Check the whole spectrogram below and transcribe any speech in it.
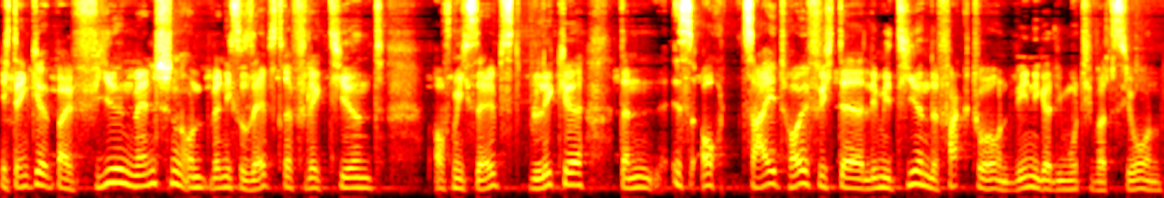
Ich denke, bei vielen Menschen und wenn ich so selbstreflektierend auf mich selbst blicke, dann ist auch Zeit häufig der limitierende Faktor und weniger die Motivation.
